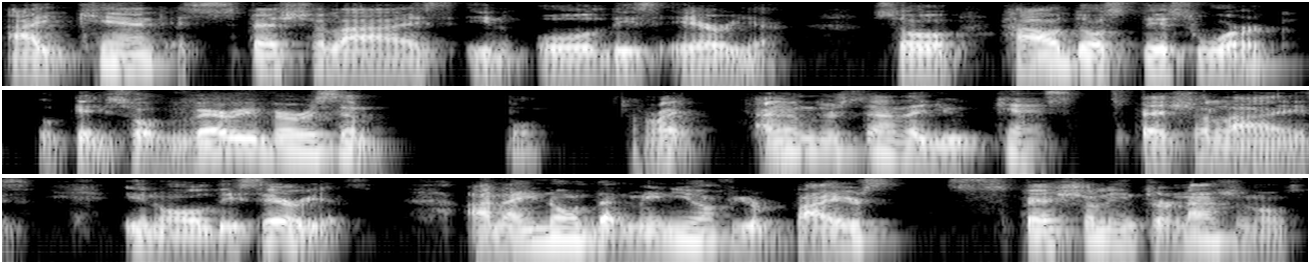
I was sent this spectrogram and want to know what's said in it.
I can't specialize in all this area. So how does this work? Okay, so very, very simple. All right. I understand that you can't specialize in all these areas. And I know that many of your buyers, especially internationals,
